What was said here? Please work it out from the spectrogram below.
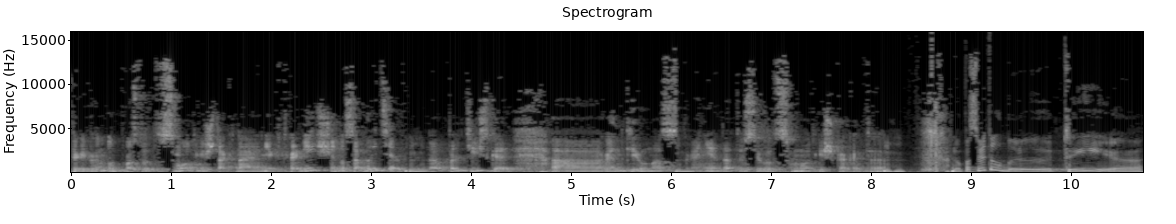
перевернул, ну, просто смотришь так на некоторые вещи, на события mm-hmm. на политической э, рынке у нас mm-hmm. в стране, да, то есть и вот смотришь, как это. Mm-hmm. Ну, посоветовал бы ты э,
